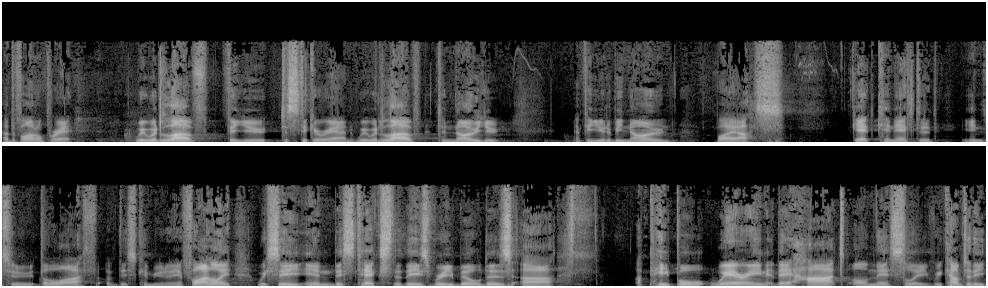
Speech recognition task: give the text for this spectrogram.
at the final prayer. We would love for you to stick around. We would love to know you and for you to be known by us. Get connected into the life of this community. And finally, we see in this text that these rebuilders are a people wearing their heart on their sleeve. We come to the,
